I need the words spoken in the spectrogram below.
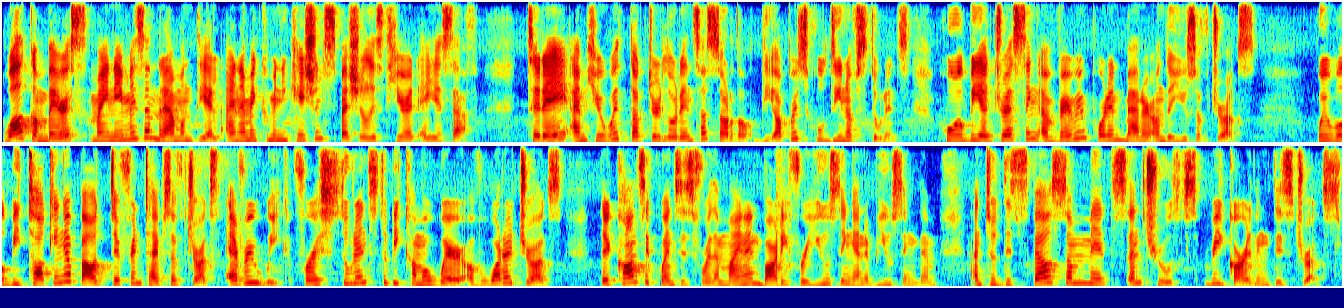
Welcome, Bears. My name is Andrea Montiel, and I'm a communications specialist here at ASF. Today, I'm here with Dr. Lorenza Sordo, the Upper School Dean of Students, who will be addressing a very important matter on the use of drugs. We will be talking about different types of drugs every week for students to become aware of what are drugs, their consequences for the mind and body for using and abusing them, and to dispel some myths and truths regarding these drugs.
